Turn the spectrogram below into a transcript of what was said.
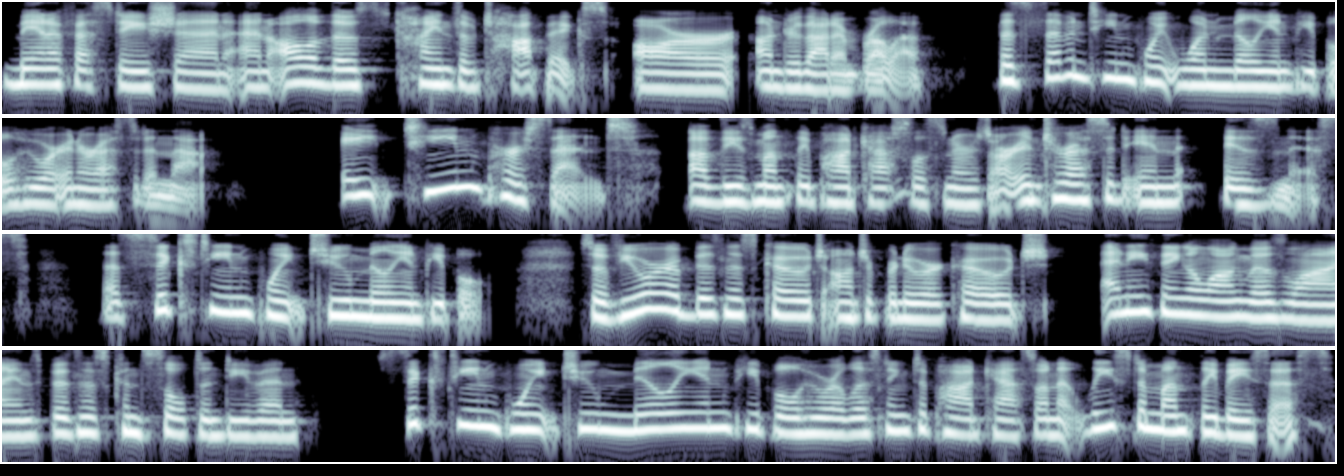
manifestation and all of those kinds of topics are under that umbrella. That's 17.1 million people who are interested in that. 18% of these monthly podcast listeners are interested in business. That's 16.2 million people. So if you are a business coach, entrepreneur coach, anything along those lines, business consultant even, 16.2 million people who are listening to podcasts on at least a monthly basis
